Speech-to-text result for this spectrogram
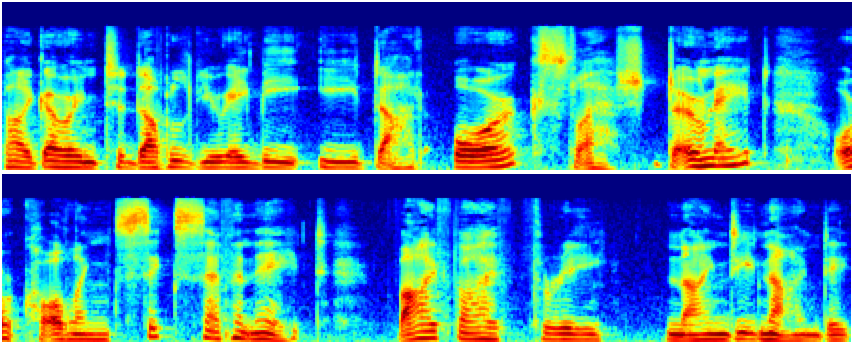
by going to wabe.org slash donate or calling 678 553 9090.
